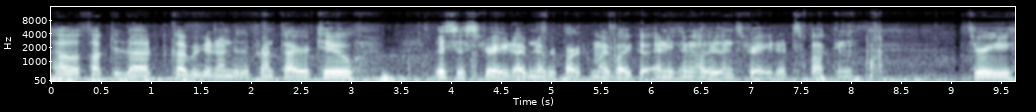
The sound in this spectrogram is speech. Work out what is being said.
how the fuck did that cover get under the front tire too? This is straight. I've never parked my bike anything other than straight. It's fucking three.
